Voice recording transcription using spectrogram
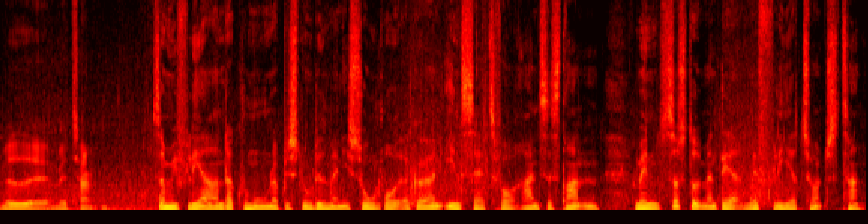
med, øh, med tanken. Som i flere andre kommuner besluttede man i Solrød at gøre en indsats for at rense stranden, men så stod man der med flere tons tang.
